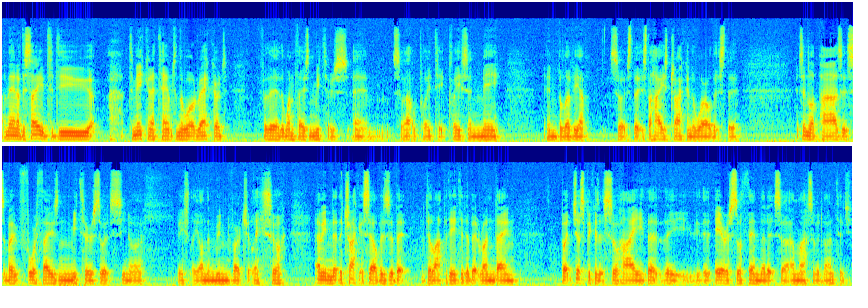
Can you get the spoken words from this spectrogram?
And then I've decided to do to make an attempt on the world record for the, the 1,000 meters. Um, so that will probably take place in May in Bolivia. So it's the it's the highest track in the world. It's the it's in La Paz. It's about 4,000 meters. So it's you know basically on the moon virtually. So I mean the, the track itself is a bit dilapidated, a bit run down but just because it's so high, the, the, the air is so thin that it's a, a massive advantage.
